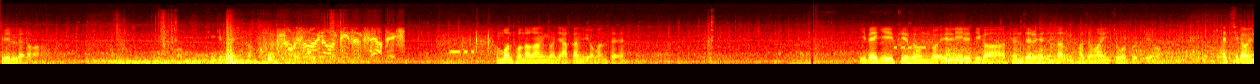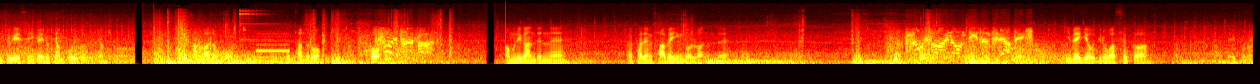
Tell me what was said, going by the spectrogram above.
그릴레라. 어, 튕기면 되니까. Noch so einer und die sind fertig. 한 번 더 나가는 건 약간 위험한데. 200이 뒤에서 오는 거 121B가 견제를 해준다는 가정하에 이쪽을 볼게요. 해치가 왼쪽에 있으니까 이렇게 하면 보이거든요. 어. 안 빠졌고. 폭탄으로. 어? Volltreffer. 마무리가 안 됐네. 알파뎀 400인 걸로 아는데. Noch so einer und die sind fertig. 200이 어디로 갔을까? 여기구나.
